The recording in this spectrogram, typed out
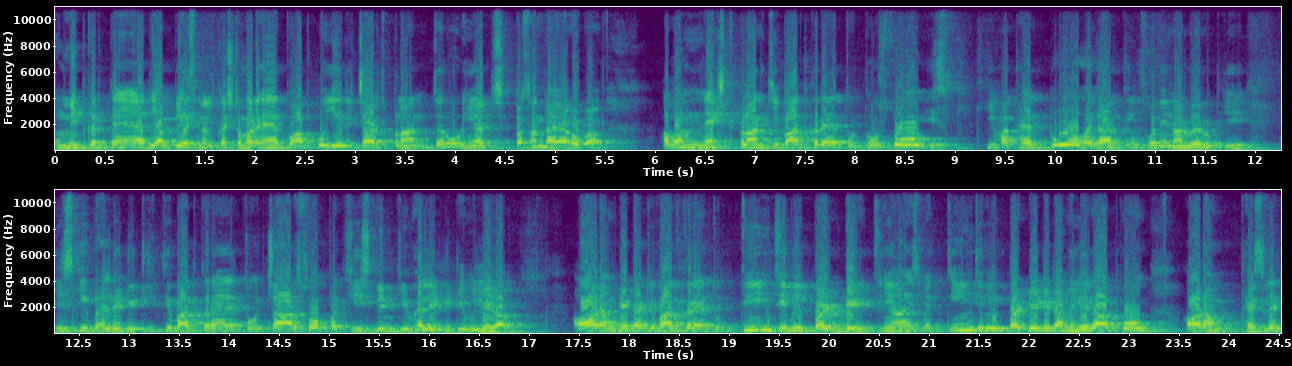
उम्मीद करते हैं, यदि आप BSNL कस्टमर हैं तो आपको ये रिचार्ज प्लान ज़रूर ही अच्छा पसंद आया होगा। अब हम नेक्स्ट प्लान की बात करें तो दोस्तों, इसकी कीमत है दो हज़ार तीन सौ निन्यानवे रुपये। इसकी वैलिडिटी की बात करें तो चार सौ पच्चीस दिन की वैलिडिटी मिलेगा। और हम डेटा की बात करें तो तीन जीबी पर डे जी हाँ इसमें तीन जीबी पर डे डेटा मिलेगा आपको। और हम फैसिलिटी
